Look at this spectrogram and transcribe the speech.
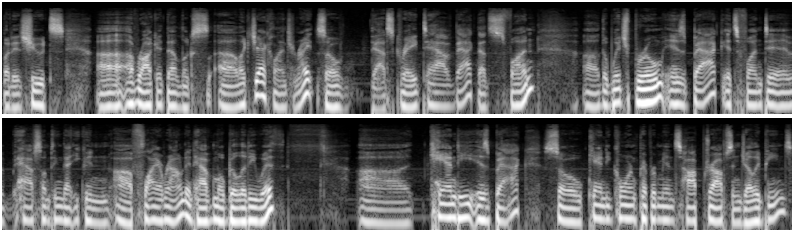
but it shoots uh, a rocket that looks uh, like a jack lantern, right? So that's great to have back. That's fun. Uh, the witch broom is back. It's fun to have something that you can uh, fly around and have mobility with. Uh, candy is back. So candy corn, peppermints, hop drops, and jelly beans.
